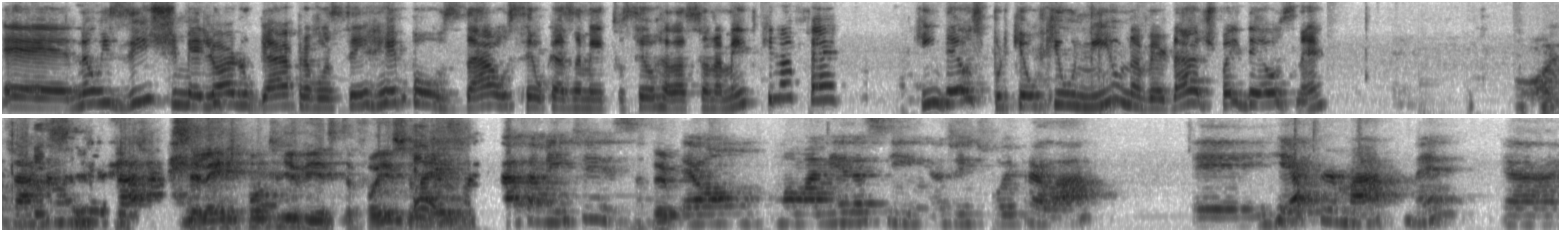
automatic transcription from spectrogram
É, não existe melhor lugar para você repousar o seu casamento, o seu relacionamento, que na fé, que em Deus, porque o que uniu, na verdade, foi Deus, né? Ótimo. Exatamente. Excelente ponto de vista. Foi isso é, mesmo. Foi exatamente isso. É um, uma maneira assim, a gente foi para lá é, e reafirmar, né, a,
